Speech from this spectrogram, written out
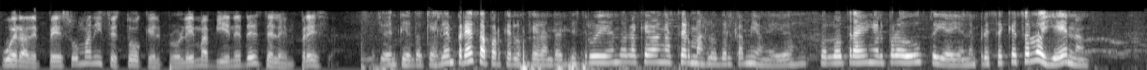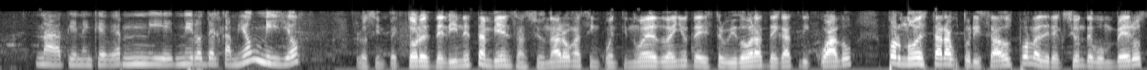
fuera de peso manifestó que el problema viene desde la empresa. Yo entiendo que es la empresa porque los que andan distribuyendo la que van a hacer más los del camión. Ellos solo traen el producto y hay una empresa que solo llenan nada tienen que ver ni, ni los del camión ni yo. Los inspectores del INE también sancionaron a 59 dueños de distribuidoras de gas licuado por no estar autorizados por la Dirección de Bomberos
